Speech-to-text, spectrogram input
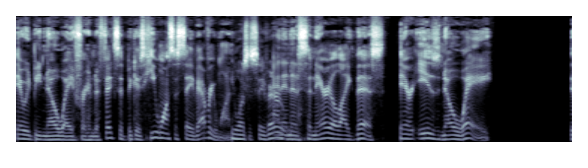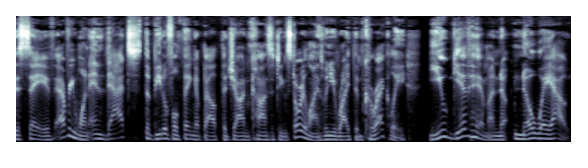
There would be no way for him to fix it because he wants to save everyone. He wants to save everyone. And in a scenario like this, there is no way to save everyone. And that's the beautiful thing about the John Constantine storylines when you write them correctly. You give him a no, no way out.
